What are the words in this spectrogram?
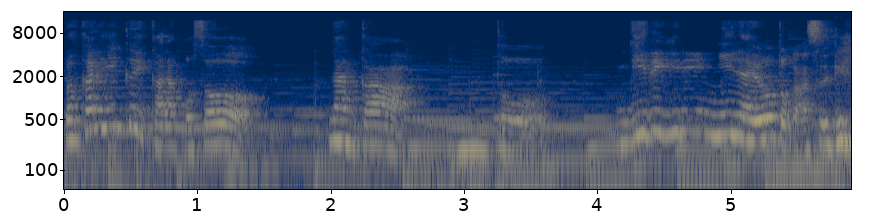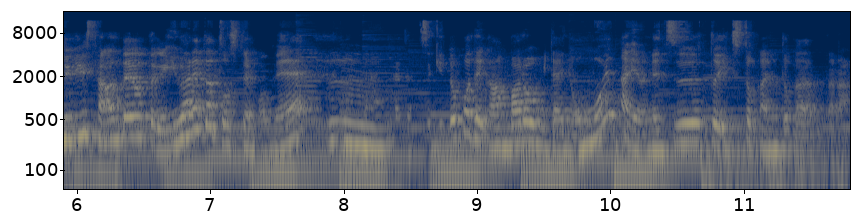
分かりにくいからこそなんかうんとギリギリ2だよとかギリギリ3だよとか言われたとしてもね、うん。なんか次どこで頑張ろうみたいに思えないよねずーっと1とか2とかだったら。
